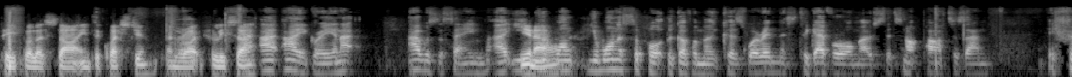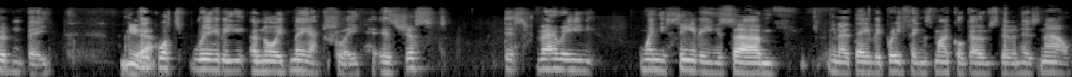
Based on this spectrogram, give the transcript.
people are starting to question, and yeah. rightfully so. I, I, agree, and I I was the same. Uh, you, you, know, you want you want to support the government because we're in this together. Almost, it's not partisan it shouldn't be. I yeah. think what's really annoyed me actually is just this very when you see these um, you know daily briefings Michael Gove's doing his now.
